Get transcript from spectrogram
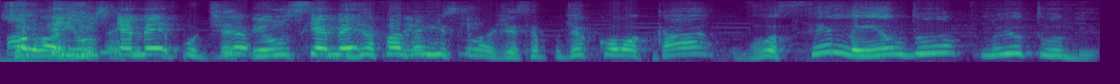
só que tem uns que é meio. Podia, tem uns que é meio. Podia fazer isso, Lojinha. Você podia colocar você lendo no YouTube.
